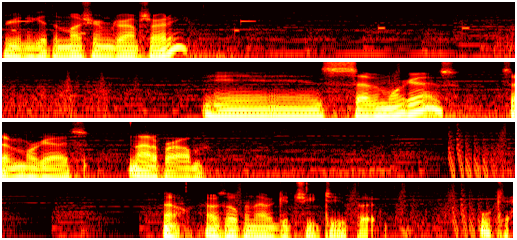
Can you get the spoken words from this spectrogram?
We're going to get the mushroom drops ready. And seven more guys? Seven more guys. Not a problem. Oh, I was hoping that would get you too, but okay.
